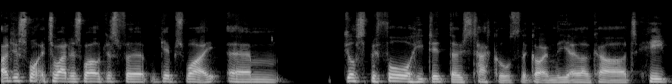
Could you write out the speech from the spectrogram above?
I just wanted to add as well, just for Gibbs White, um, just before he did those tackles that got him the yellow card, he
